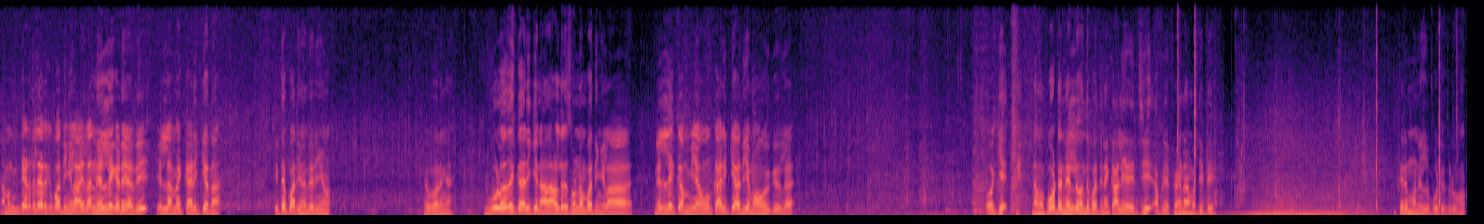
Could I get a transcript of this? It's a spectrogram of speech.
நமக்கு இந்த இடத்துல இருக்குது பார்த்தீங்களா இதெல்லாம் நெல் கிடையாது. எல்லாமே கறிக்கை தான். கிட்ட பார்த்தீங்கன்னா தெரியும். இங்கே பாருங்கள் இவ்வளோது கறிக்கை நான் ஆல்ரெடி சொன்னேன் பார்த்தீங்களா நெல் கம்மியாகவும் கறிக்கை அதிகமாகவும் இருக்குது இதில். ஓகே நம்ம போட்ட நெல் வந்து பார்த்தீங்கன்னா காலி ஆயிடுச்சு அப்படியே ஃபேனை அமர்த்திட்டு திரும்ப நெல் போட்டுக்கிடுவோம்.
